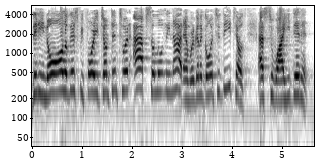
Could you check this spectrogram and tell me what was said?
Did he know all of this before he jumped into it? Absolutely not. And we're going to go into details as to why he did it.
